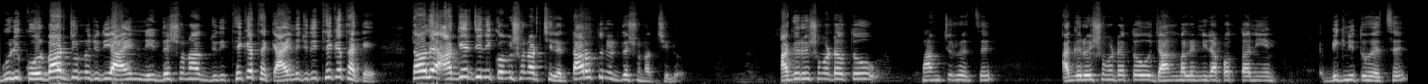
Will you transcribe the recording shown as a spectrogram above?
গুলি করবার জন্য যদি আইন নির্দেশনা যদি থেকে থাকে, আইনে যদি থেকে থাকে, তাহলে আগের যিনি কমিশনার ছিলেন, তারও তো নির্দেশনা ছিল। আগের ওই সময়টাও তো ভাঙচুর হয়েছে। আগের ওই সময়টা তো যানমালের নিরাপত্তা নিয়ে বিঘ্নিত হয়েছে।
